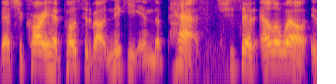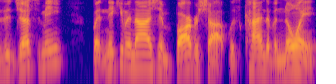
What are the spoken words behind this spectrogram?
that Sha'Carri had posted about Nicki in the past. She said, LOL, is it just me? But Nicki Minaj in Barbershop was kind of annoying.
